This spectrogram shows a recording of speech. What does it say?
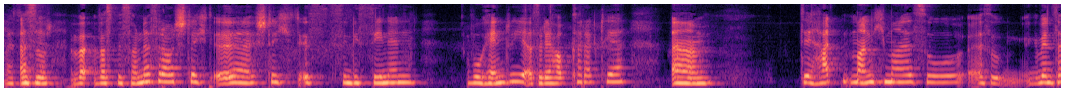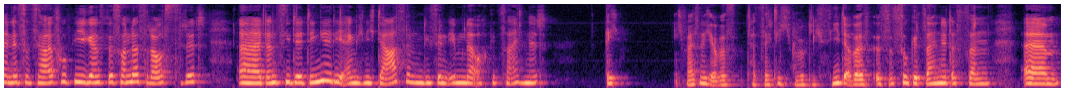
was Also, was besonders raussticht, äh, sticht, ist, sind die Szenen, wo Henry, also der Hauptcharakter, ähm, der hat manchmal so, also wenn seine Sozialphobie ganz besonders raustritt, äh, dann sieht er Dinge, die eigentlich nicht da sind und die sind eben da auch gezeichnet. Ich, ich weiß nicht, ob er es tatsächlich wirklich sieht, aber es, es ist so gezeichnet, dass dann ähm,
